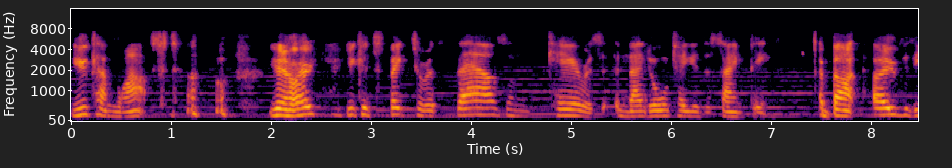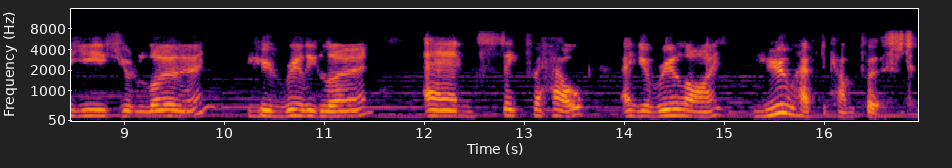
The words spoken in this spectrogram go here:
You come last. you know, you could speak to a thousand carers and they'd all tell you the same thing. But over the years, you learn, you really learn and seek for help, and you realise you have to come first.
